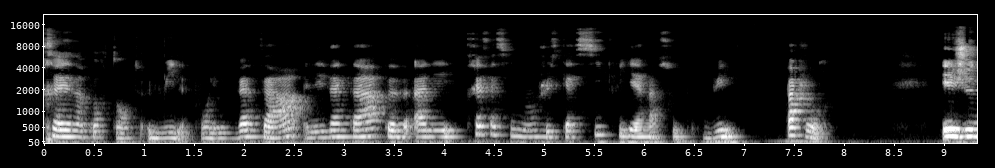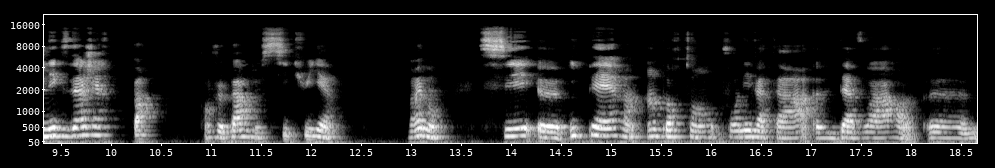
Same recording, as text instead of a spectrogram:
très importante, l'huile pour les vata. Les vata peuvent aller très facilement jusqu'à 6 cuillères à soupe d'huile par jour. Et je n'exagère pas quand je parle de 6 cuillères. Vraiment, c'est euh, hyper important pour les vata euh, d'avoir euh,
